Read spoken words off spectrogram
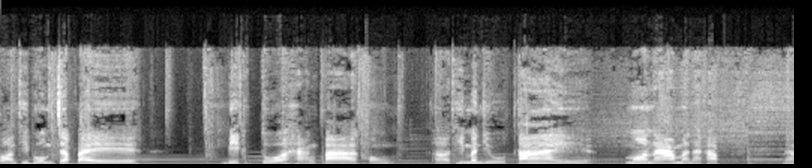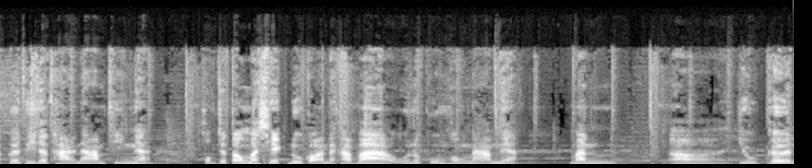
ก่อนที่ผมจะไปบิดตัวหางปลาของอที่มันอยู่ใต้หม้อน้ำอะนะครับนะเพื่อที่จะถ่ายน้ำทิ้งเนี่ย ผมจะต้องมาเช็คดูก่อนนะครับ ว่าอุณหภูมิของน้ำเนี่ยมันอออยู่เกิน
